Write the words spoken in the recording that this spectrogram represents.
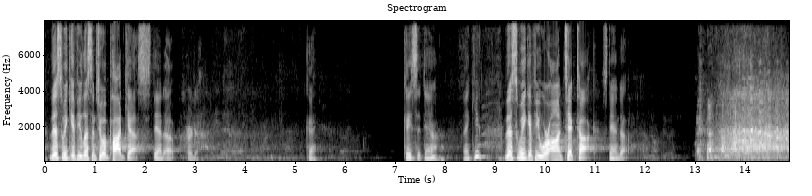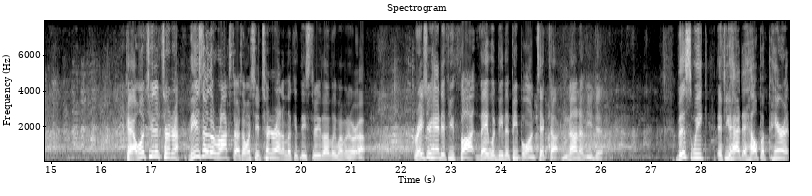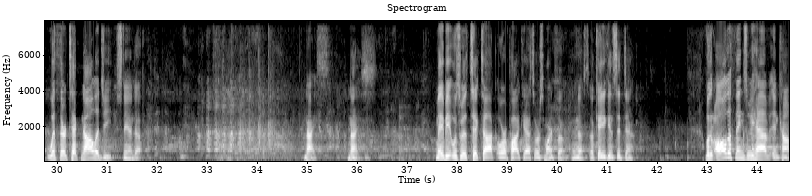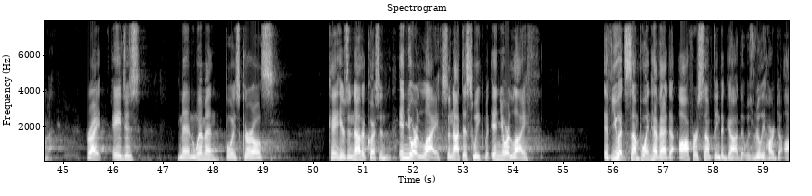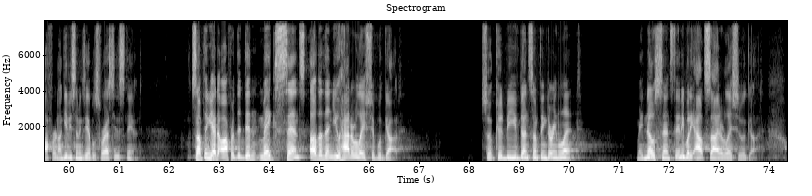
This week, if you listen to a podcast, stand up or down. Okay? Okay, sit down. Thank you. This week, if you were on TikTok, stand up. Okay, I want you to turn around. These are the rock stars. I want you to turn around and look at these three lovely women who are up. Raise your hand if you thought they would be the people on TikTok. None of you did. This week, if you had to help a parent with their technology, stand up. Nice, nice. Maybe it was with TikTok or a podcast or a smartphone. Who knows? Okay, you can sit down. Look at all the things we have in common, right? Ages, men, women, boys, girls. Okay, here's another question. In your life, so not this week, but in your life, if you at some point have had to offer something to God that was really hard to offer, and I'll give you some examples before I ask you to stand. Something you had to offer that didn't make sense other than you had a relationship with God. So it could be you've done something during Lent, made no sense to anybody outside a relationship with God,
